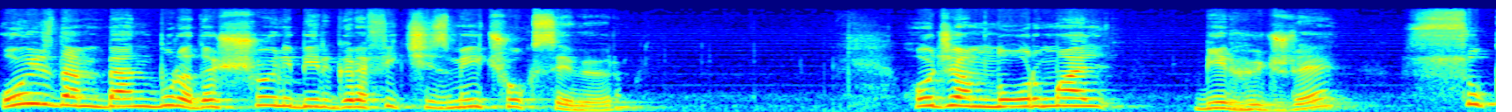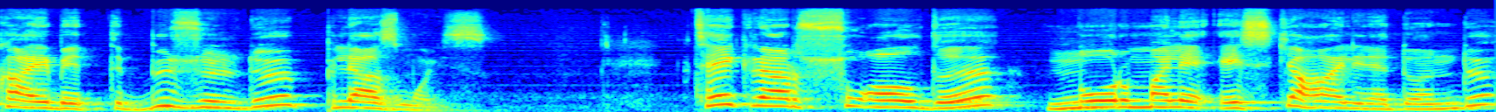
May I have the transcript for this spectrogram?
O yüzden ben burada şöyle bir grafik çizmeyi çok seviyorum. Hocam normal bir hücre su kaybetti, büzüldü, plazmoliz. Tekrar su aldı, normale, eski haline döndü,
